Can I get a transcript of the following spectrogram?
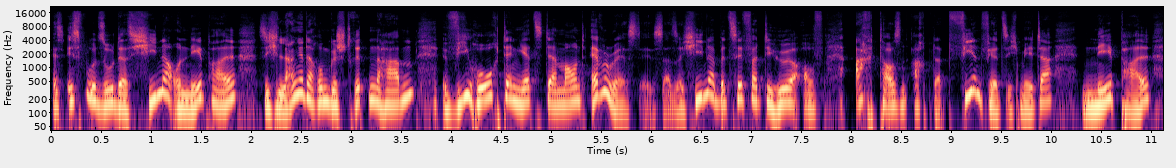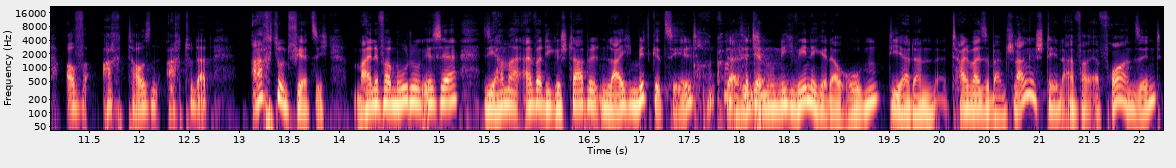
Es ist wohl so, dass China und Nepal sich lange darum gestritten haben, wie hoch denn jetzt der Mount Everest ist. Also China beziffert die Höhe auf 8844 Meter, Nepal auf 8800 48. Meine Vermutung ist ja, sie haben halt einfach die gestapelten Leichen mitgezählt. Oh da sind ja nun nicht wenige da oben, die ja dann teilweise beim Schlange stehen einfach erfroren sind.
